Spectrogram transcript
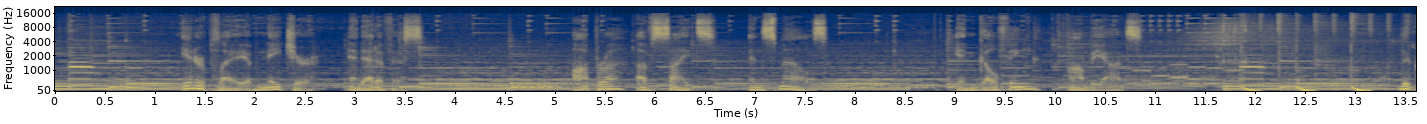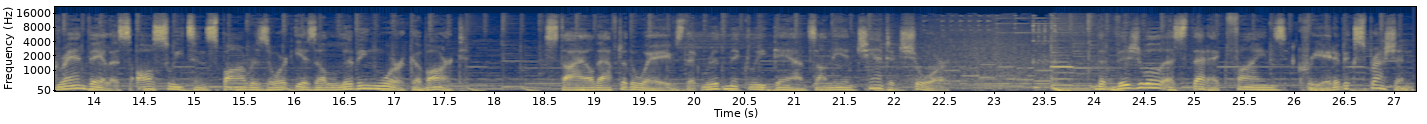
Interplay of nature and edifice. Opera of sights and smells. Engulfing ambiance. The Grand Velas All Suites and Spa Resort is a living work of art, styled after the waves that rhythmically dance on the enchanted shore. The visual aesthetic finds creative expression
